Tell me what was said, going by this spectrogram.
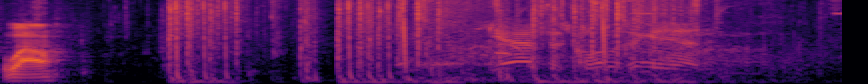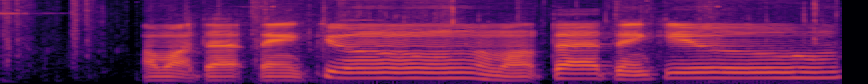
Wow. Gas is closing in. I want that, thank you. I want that, thank you.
